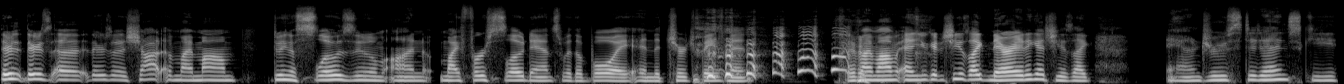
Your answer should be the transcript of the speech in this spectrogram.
There's there's a there's a shot of my mom doing a slow zoom on my first slow dance with a boy in the church basement. and my mom and you can she's like narrating it. She's like, Andrew Studensky,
